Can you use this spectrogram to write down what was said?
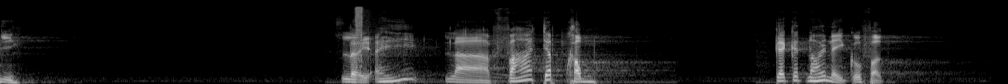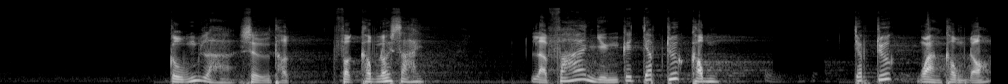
nhiên. Lời ấy là phá chấp không? Cái cách nói này của phật cũng là sự thật. Phật không nói sai. Là phá những cái chấp trước không? Chấp trước hoàn không đó.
